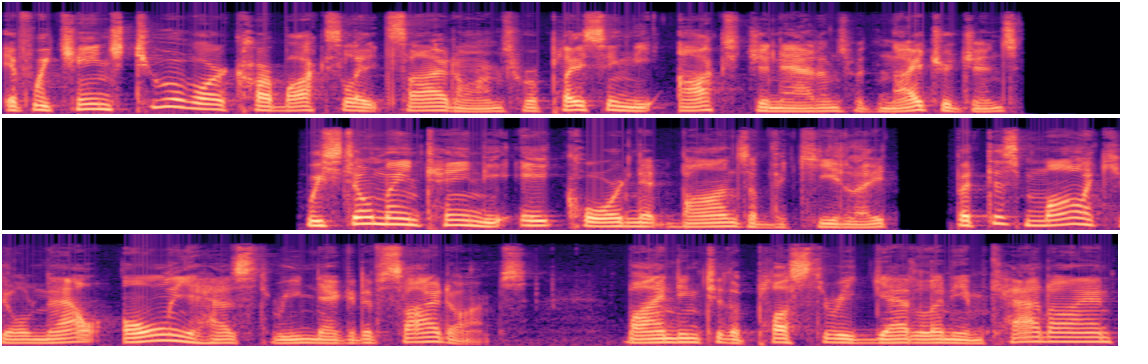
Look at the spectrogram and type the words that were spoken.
if we change two of our carboxylate side arms, replacing the oxygen atoms with nitrogens, we still maintain the eight coordinate bonds of the chelate, but this molecule now only has three negative side arms. Binding to the plus 3 gadolinium cation,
